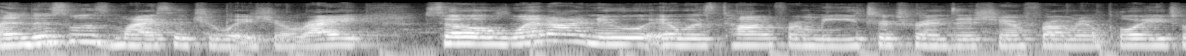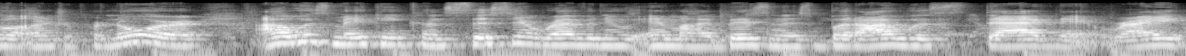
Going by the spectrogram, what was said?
And this was my situation, right? So when I knew it was time for me to transition from an employee to an entrepreneur, I was making consistent revenue in my business, but I was stagnant, right?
